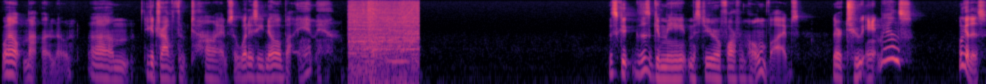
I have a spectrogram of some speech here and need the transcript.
Well, not unknown. Um, he could travel through time. So, what does he know about Ant Man? This could this is giving me Mysterio Far From Home vibes. There are two Ant Mans. Look at this.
